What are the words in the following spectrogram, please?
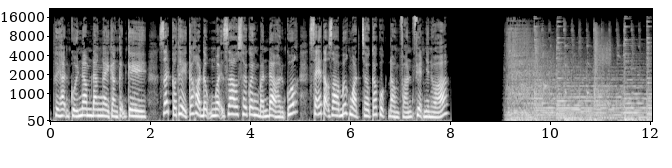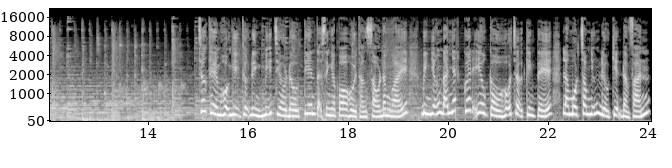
Thời hạn cuối năm đang ngày càng cận kề, rất có thể các hoạt động ngoại giao xoay quanh bán đảo Hàn Quốc sẽ tạo ra bước ngoặt cho các cuộc đàm phán phiệt nhân hóa. Trước thềm hội nghị thượng đỉnh Mỹ Triều đầu tiên tại Singapore hồi tháng 6 năm ngoái, Bình Nhưỡng đã nhất quyết yêu cầu hỗ trợ kinh tế là một trong những điều kiện đàm phán.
